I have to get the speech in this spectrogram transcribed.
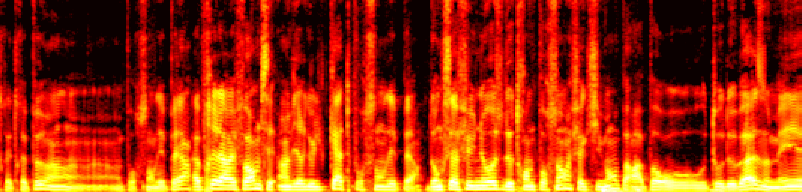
très très peu, hein, 1% des pères. Après la réforme, c'est 1,4% des pères. Donc ça fait une hausse de 30% effectivement par rapport au, taux de base, mais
